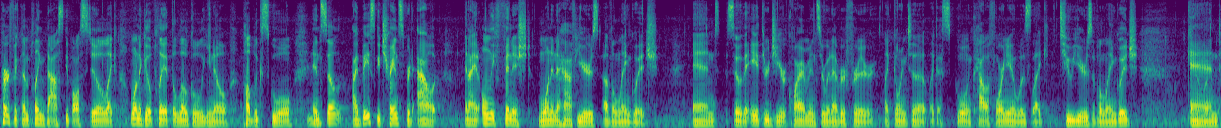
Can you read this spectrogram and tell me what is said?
perfect. I'm playing basketball still. Like want to go play at the local, you know, public school. Mm-hmm. And so I basically transferred out, and I had only finished one and a half years of a language. And so the A through G requirements or whatever for like going to like a school in California was like two years of a language. And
